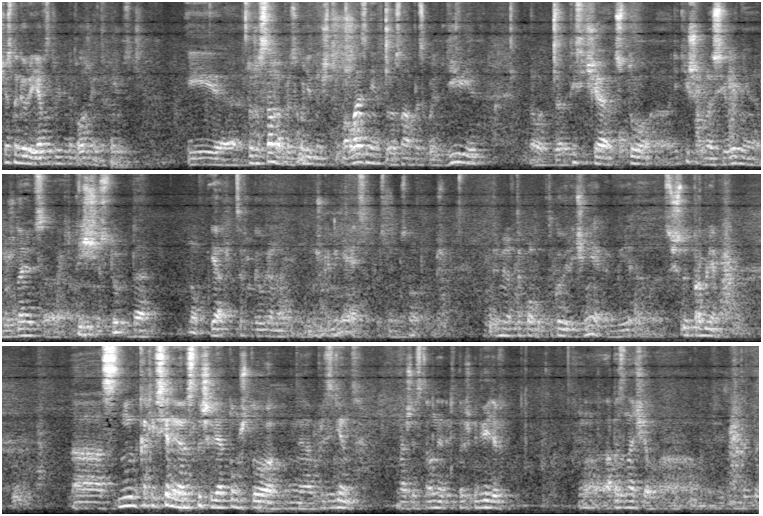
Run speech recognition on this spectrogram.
Честно говоря, я в затруднительном положении нахожусь. И э, то же самое происходит значит, в Малазне, то же самое происходит в Диве. Вот, 1100 детишек у нас сегодня нуждаются... 1100? Да. Ну, я цифру говорю, она немножко меняется, плюс-минус, ну, примерно в, таком, в такой величине как бы, э, существует проблема. Ну, как и все, наверное, слышали о том, что э, президент нашей страны Дмитрий Медведев э, обозначил как бы,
